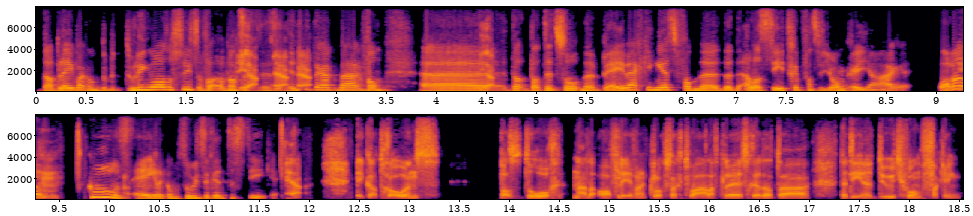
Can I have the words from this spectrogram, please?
dat blijkbaar ook de bedoeling was of zoiets. Of, of dat Ja, ze, naar van eh, dat, dat dit zo'n bijwerking is van eh, de, de LSD-trip van zijn jongere jaren. Wat wel Mhm. Cool is eigenlijk om zoiets erin te steken. Ik had trouwens pas door na de aflevering van Klokslag 12 te luisteren dat, dat, dat die ene dude gewoon fucking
